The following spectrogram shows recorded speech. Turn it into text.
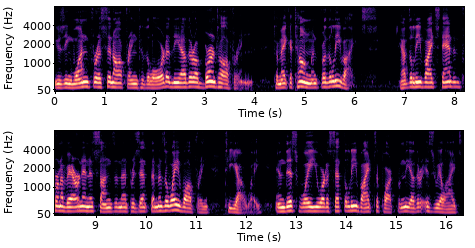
using one for a sin offering to the Lord and the other a burnt offering to make atonement for the Levites. Have the Levites stand in front of Aaron and his sons and then present them as a wave offering to Yahweh. In this way, you are to set the Levites apart from the other Israelites,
